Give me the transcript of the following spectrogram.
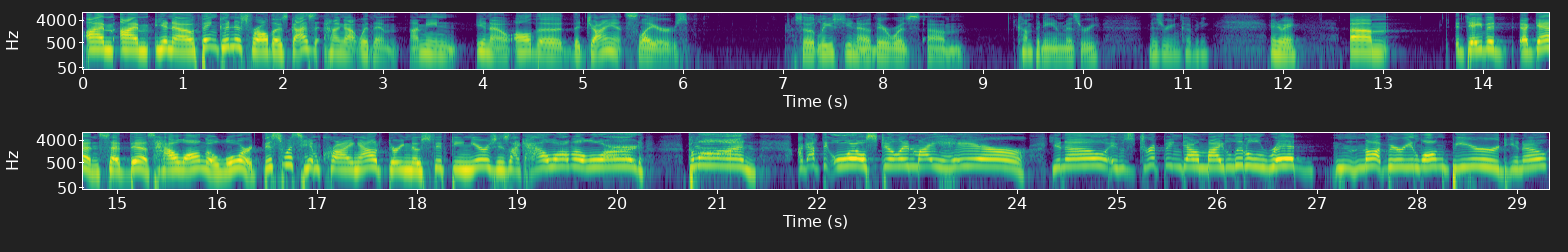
I'm, I'm, you know, thank goodness for all those guys that hung out with him. I mean, you know, all the, the giant slayers. So at least, you know, there was um, company in misery. Misery and company. Anyway, um, David again said this, How long, O Lord? This was him crying out during those 15 years. He's like, How long, O Lord? Come on. I got the oil still in my hair. You know, it was dripping down my little red, not very long beard, you know?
